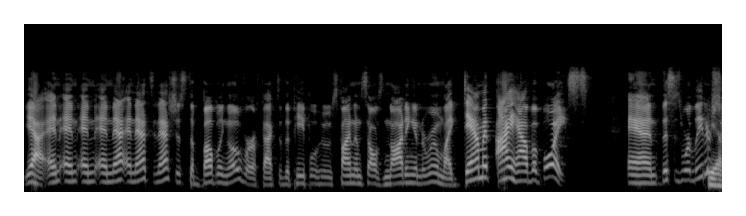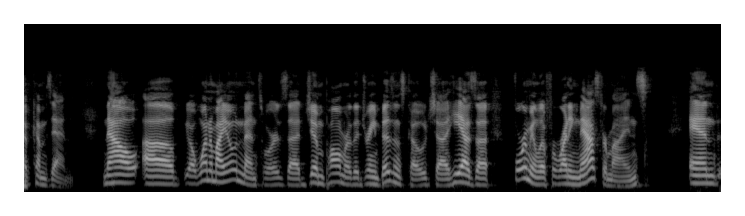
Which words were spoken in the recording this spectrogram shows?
yeah, and and and and that and that's and that's just the bubbling over effect of the people who find themselves nodding in the room, like, "Damn it, I have a voice." And this is where leadership yeah. comes in. Now, uh, you know, one of my own mentors, uh, Jim Palmer, the Dream Business Coach, uh, he has a formula for running masterminds, and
